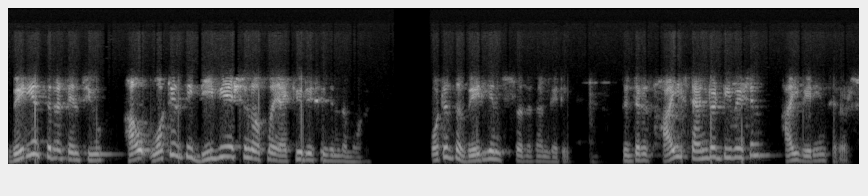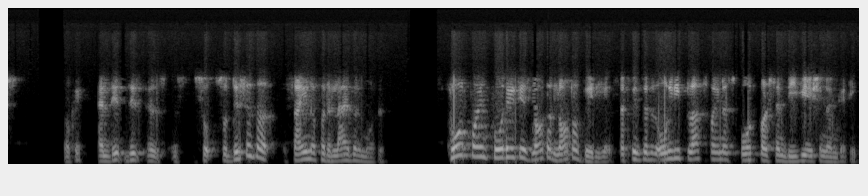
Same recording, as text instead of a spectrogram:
Variance error tells you how what is the deviation of my accuracies in the model. What is the variance that I'm getting? So there is high standard deviation, high variance errors. Okay, and this, this is, so so this is a sign of a reliable model. 4.48 is not a lot of variance. That means there is only plus minus 4% deviation I'm getting.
